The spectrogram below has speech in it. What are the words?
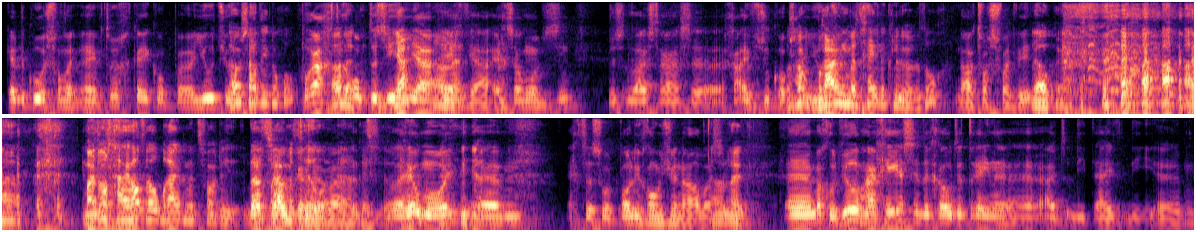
Ik heb de koers van de even teruggekeken op uh, YouTube. Oh, staat hij nog op? Prachtig oh, om te zien. Ja, ja oh, echt, ja, echt zo mooi om te zien. Dus luisteraars, uh, ga even zoeken op Het was ook YouTube. bruin met gele kleuren, toch? Nou, het was zwart-wit. Ja, Oké. maar het was, hij had wel bruin met zwart-wit. Dat zou met kunnen, geel. maar Ja, oké. het, wel heel mooi. Ehm, echt een soort polygoonjournaal was Oh, het. leuk. Eh, maar goed, Willem H. Geersen, de grote trainer eh, uit die tijd, die, ehm,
